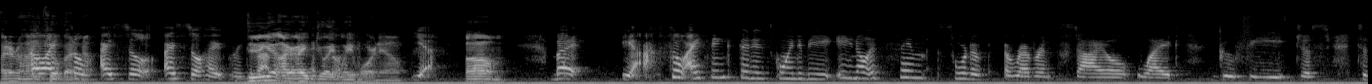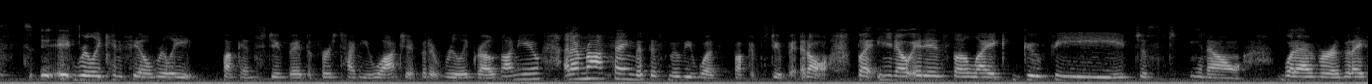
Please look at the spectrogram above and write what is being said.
I don't know how Oh, you I feel about still, it now. I still, I still hate Ricky Do Bobby. you? I, I enjoy it way more now. Yeah. Um, But yeah, so I think that it's going to be, you know, it's the same sort of irreverent style, like goofy. Just to, to it really can feel really fucking stupid the first time you watch it, but it really grows on you. And I'm not saying that this movie was fucking stupid at all, but you know, it is the like goofy, just you know. Whatever that I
